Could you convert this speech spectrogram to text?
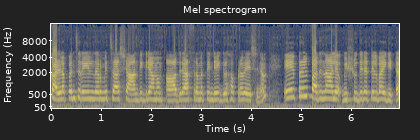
കള്ളപ്പഞ്ചിറയിൽ നിർമ്മിച്ച ശാന്തിഗ്രാമം ആതുരാശ്രമത്തിന്റെ ഗൃഹപ്രവേശനം ഏപ്രിൽ പതിനാല് വിഷുദിനത്തിൽ വൈകിട്ട്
